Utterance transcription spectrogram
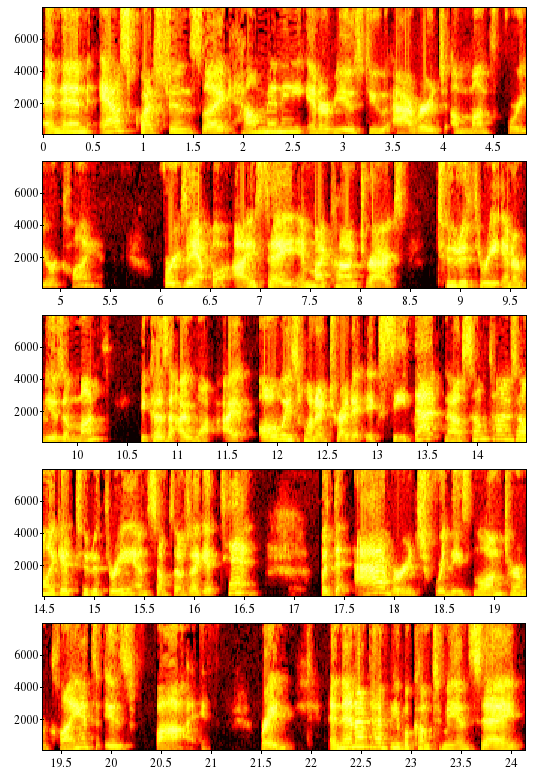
and then ask questions like how many interviews do you average a month for your client? For example, I say in my contracts, two to three interviews a month because I want I always want to try to exceed that. Now sometimes I only get two to three and sometimes I get 10. But the average for these long-term clients is five, right? And then I've had people come to me and say,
